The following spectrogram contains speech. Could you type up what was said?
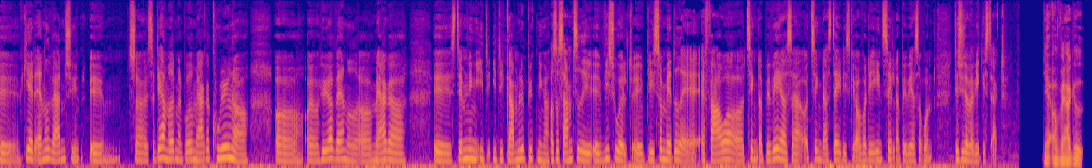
øh, giver et andet verdenssyn. Øh, så, så det her med, at man både mærker kulden og, og, og hører vandet og mærker øh, stemning i, i de gamle bygninger, og så samtidig øh, visuelt øh, blive så mættet af, af farver og ting, der bevæger sig, og ting, der er statiske, og hvor det er en selv, der bevæger sig rundt. Det synes jeg var virkelig stærkt. Ja, og værket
